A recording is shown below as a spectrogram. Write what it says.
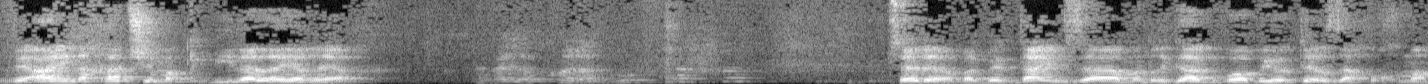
ועין אחת שמקבילה לירח. אבל לא כל הגוף ככה? בסדר, אבל בינתיים זה המדרגה הגבוהה ביותר, זה החוכמה.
